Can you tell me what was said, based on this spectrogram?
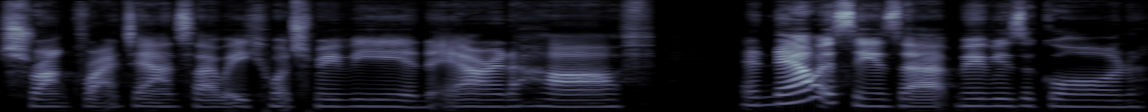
shrunk right down to like where you can watch a movie in an hour and a half. And now it seems that movies are gone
